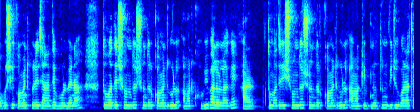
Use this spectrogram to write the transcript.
অবশ্যই কমেন্ট করে জানাতে ভুলবে না। তোমাদের সুন্দর সুন্দর কমেন্টগুলো আমার খুবই ভালো লাগে, আর তোমাদের এই সুন্দর সুন্দর কমেন্টগুলো আমাকে নতুন ভিডিও বানাতে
